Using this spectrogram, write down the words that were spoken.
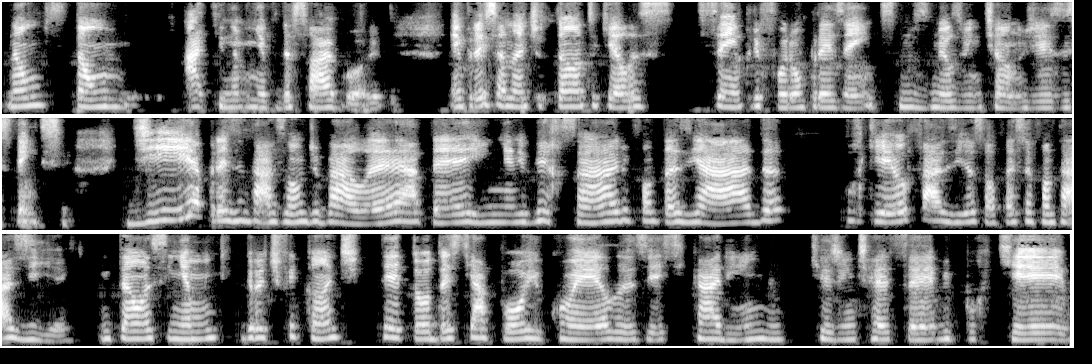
não estão aqui na minha vida só agora. É impressionante o tanto que elas sempre foram presentes nos meus 20 anos de existência. De apresentação de balé até em aniversário fantasiada, porque eu fazia só festa fantasia. Então, assim, é muito gratificante ter todo esse apoio com elas, esse carinho que a gente recebe, porque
